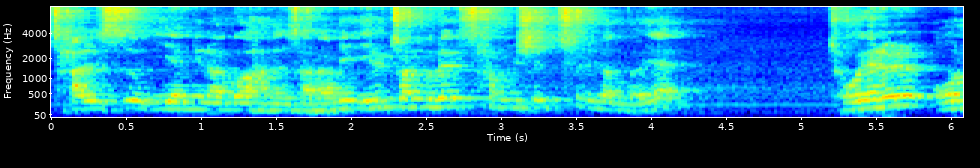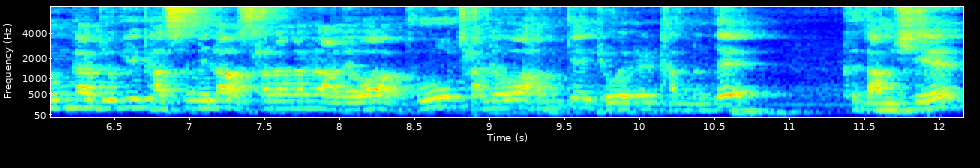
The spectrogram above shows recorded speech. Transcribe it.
찰스 이엠이라고 하는 사람이 1937년도에 교회를 온 가족이 갔습니다. 사랑하는 아내와 두 자녀와 함께 교회를 갔는데 그 당시에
